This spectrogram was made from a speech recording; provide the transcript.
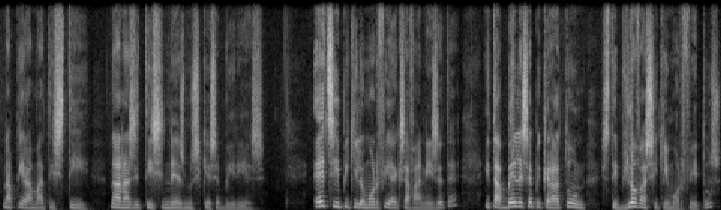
να πειραματιστεί, να αναζητήσει νέες μουσικές εμπειρίες. Έτσι η ποικιλομορφία εξαφανίζεται, οι ταμπέλες επικρατούν στην πιο βασική μορφή τους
